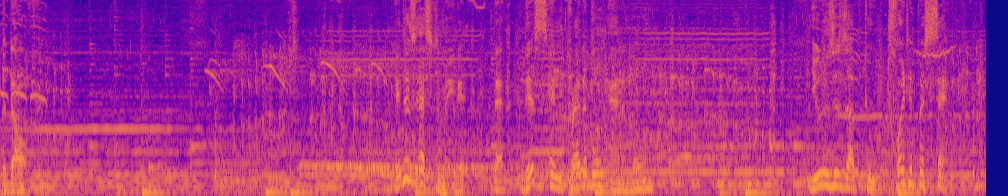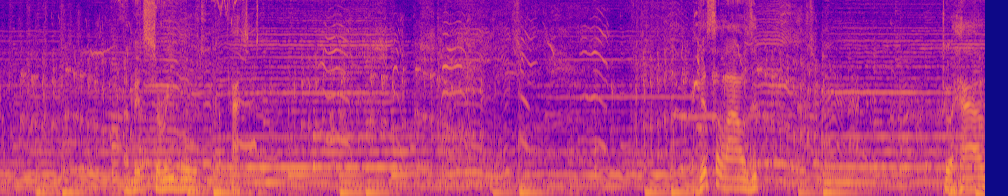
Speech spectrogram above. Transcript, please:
the dolphin. It is estimated that this incredible animal uses up to 20% of its cerebral capacity. This allows it to have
